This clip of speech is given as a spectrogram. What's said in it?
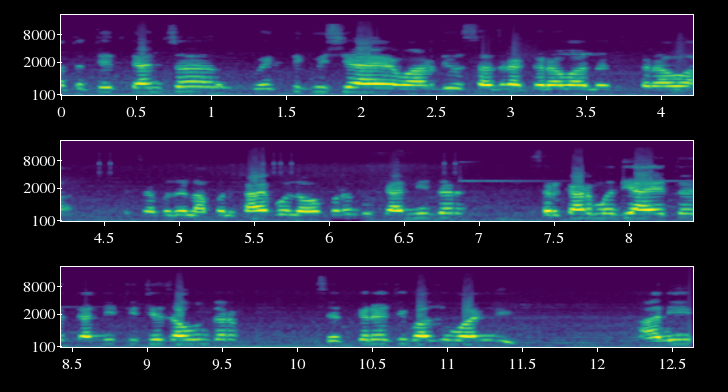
आता ते त्यांचा वैयक्तिक विषय आहे वाढदिवस साजरा करावा न करावा त्याच्याबद्दल आपण काय बोलावं? परंतु त्यांनी जर सरकारमध्ये आहे तर त्यांनी तिथे जाऊन जर शेतकऱ्याची बाजू मांडली आणि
